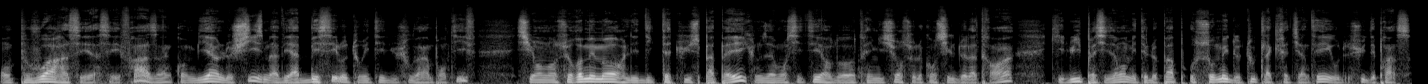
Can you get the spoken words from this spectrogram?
on peut voir à ces, phrases hein, combien le schisme avait abaissé l'autorité du souverain pontife. Si on en se remémore les dictatus papae que nous avons cités dans notre émission sur le concile de Latran, qui lui précisément mettait le pape au sommet de toute la chrétienté et au-dessus des princes.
